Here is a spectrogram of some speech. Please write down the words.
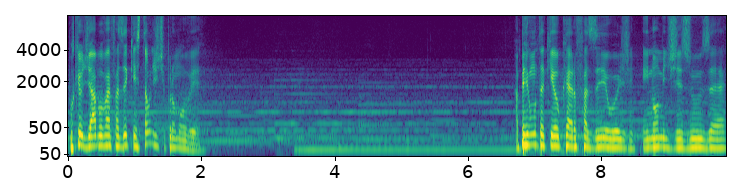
Porque o diabo vai fazer questão de te promover. A pergunta que eu quero fazer hoje, em nome de Jesus, é:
